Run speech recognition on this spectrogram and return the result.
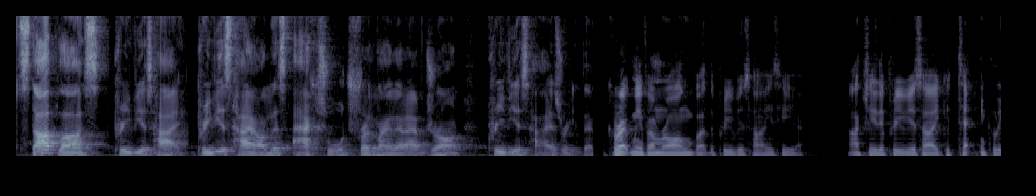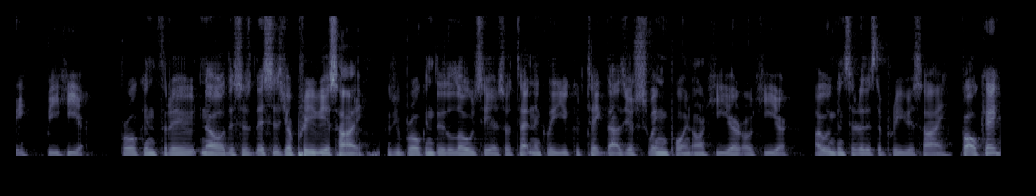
stop loss, previous high. Previous high on this actual trend line that I've drawn. Previous high is right there. Correct me if I'm wrong, but the previous high is here. Actually, the previous high could technically be here. Broken through. No, this is this is your previous high because you've broken through the lows here. So technically, you could take that as your swing point, or here or here. I wouldn't consider this the previous high. But okay,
